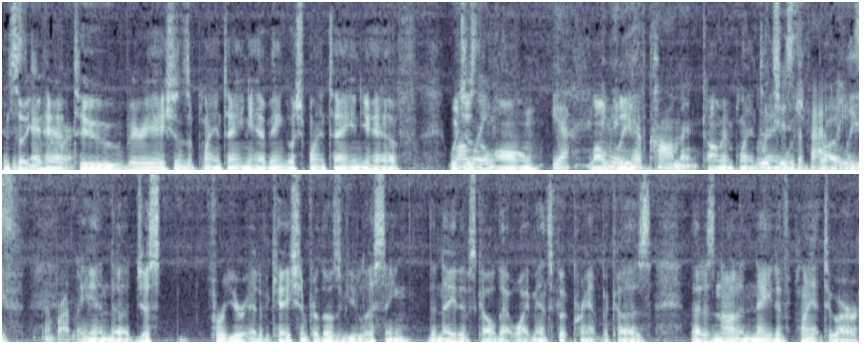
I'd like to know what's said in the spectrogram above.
and so you everywhere. have two variations of plantain. You have English plantain. You have which Long is the long yeah, long and then leaf you have common, common plantain, which is the fat broadleaf. leaf. Yeah, broadleaf. And uh, just for your edification, for those of you listening, the natives call that white man's footprint because that is not a native plant to our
